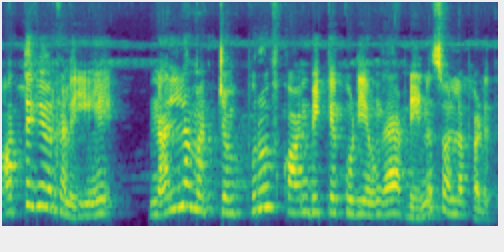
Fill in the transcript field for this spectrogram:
அத்தகையவர்களையே நல்ல மற்றும் ப்ரூஃப் காண்பிக்கக்கூடியவங்க அப்படின்னு சொல்லப்படுது.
